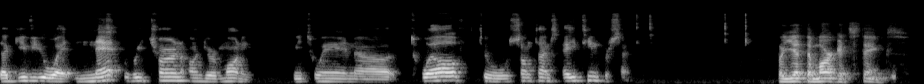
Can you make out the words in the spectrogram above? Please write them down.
that give you a net return on your money between uh, 12 to sometimes 18%. But yet the market stinks.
